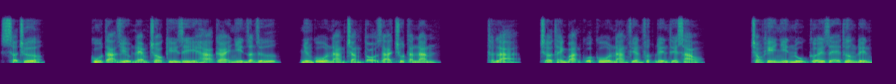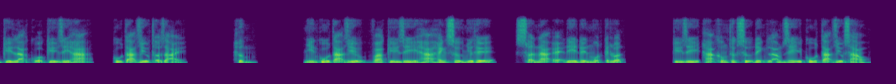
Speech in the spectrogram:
sợ chưa? Cụ tạ dịu ném cho kỳ di hạ cái nhìn giận dữ, nhưng cô nàng chẳng tỏ ra chút ăn năn. Thật là, trở thành bạn của cô nàng phiền phức đến thế sao? Trong khi nhìn nụ cười dễ thương đến kỳ lạ của kỳ di hạ, cụ tạ dịu thở dài. Hửm. Nhìn cụ tạ dịu và kỳ di hạ hành xử như thế, sở nạ ẹ đi đến một kết luận. Kỳ di hạ không thực sự định làm gì cụ tạ dịu sao?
